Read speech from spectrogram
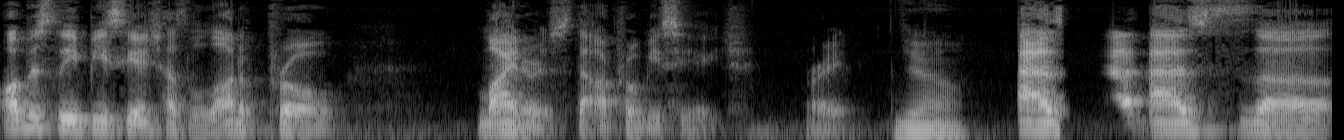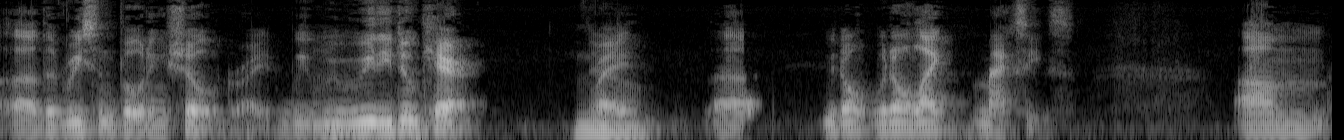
Obviously, BCH has a lot of pro miners that are pro BCH, right? Yeah. As as uh, uh, the recent voting showed, right? We, we really do care, Yeah. right? Uh, we don't we don't like maxis. Um,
